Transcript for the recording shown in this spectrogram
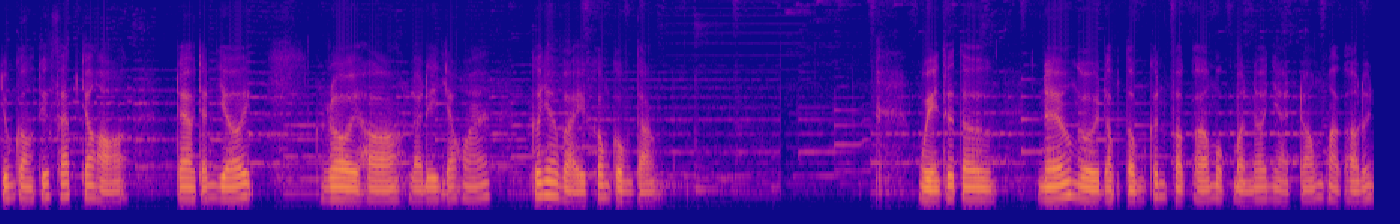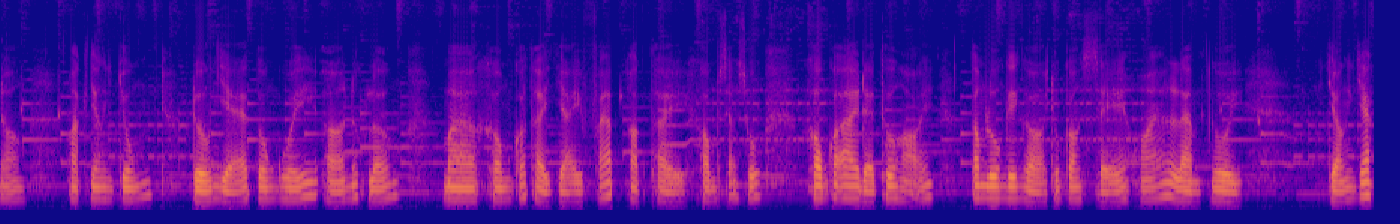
chúng con thuyết pháp cho họ, trao chánh giới, rồi họ lại đi giáo hóa. Cứ như vậy không cùng tận. Nguyện thứ tư, nếu người đọc tụng kinh Phật ở một mình nơi nhà trống hoặc ở núi non, hoặc dân chúng, trưởng giả tôn quý ở nước lớn, mà không có thầy dạy Pháp hoặc thầy không sáng suốt, không có ai để thương hỏi, tâm luôn nghi ngờ chúng con sẽ hóa làm người, dẫn dắt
